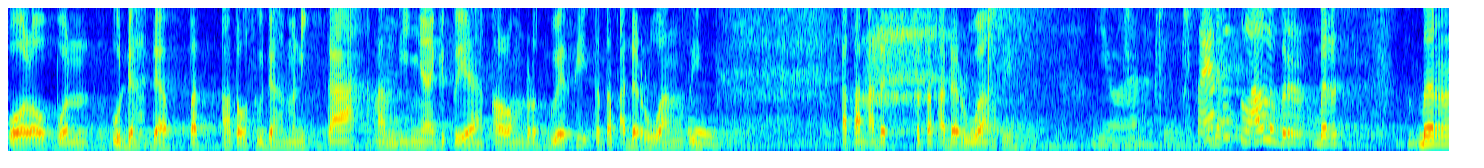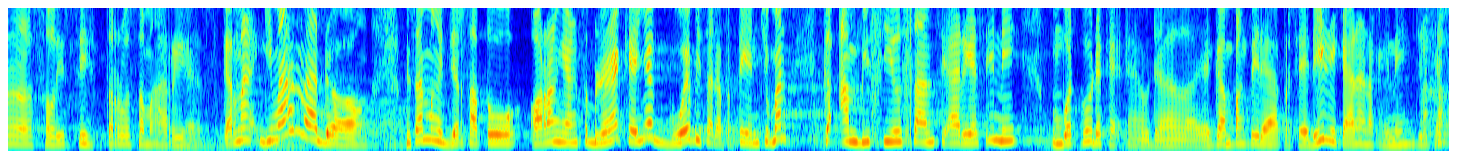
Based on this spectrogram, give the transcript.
walaupun udah dapat atau sudah menikah nantinya gitu ya kalau menurut gue sih tetap ada ruang sih. Akan ada tetap ada ruang sih. Gimana tuh? Saya tuh selalu ber, ber- berselisih terus sama Aries. Karena gimana dong? Misalnya mengejar satu orang yang sebenarnya kayaknya gue bisa dapetin, cuman keambisiusan si Aries ini membuat gue udah kayak ya udahlah ya gampang tidak percaya diri kan anak ini. Jadi kayak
